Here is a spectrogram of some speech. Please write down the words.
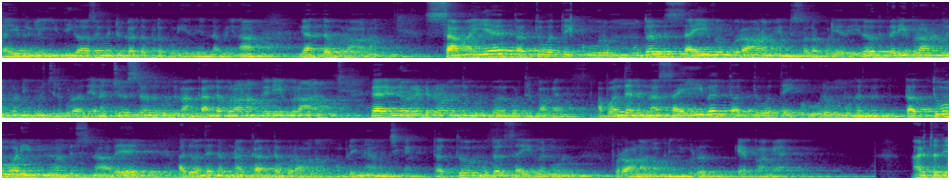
சைவர்களின் இதிகாசம் என்று கருதப்படக்கூடியது என்ன அப்படின்னா கந்த புராணம். சமய தத்துவத்தை கூறும் முதல் சைவ புராணம் என்று சொல்லக்கூடியது. இதை வந்து பெரிய புராணம் சொல்லி பண்ணி குறிச்சிடக்கூடாது ஏன்னா சூஸில் வந்து கொடுத்துருப்பாங்க. கந்த புராணம் பெரிய புராணம் வேறு இன்னும் ரெண்டு நூல் வந்து கொடுத்துருப்பாங்க. அப்போ வந்து என்னென்னா சைவ தத்துவத்தை கூறும் முதல் தத்துவம் அப்படின்னு வந்துருச்சுனாலே அது வந்து என்னென்னா கந்த புராணம் அப்படின்னு நான் வச்சுக்கோங்க தத்துவம் முதல் சைவ நூல் புராணம் அப்படின்னு கூட கேட்பாங்க. அடுத்தது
